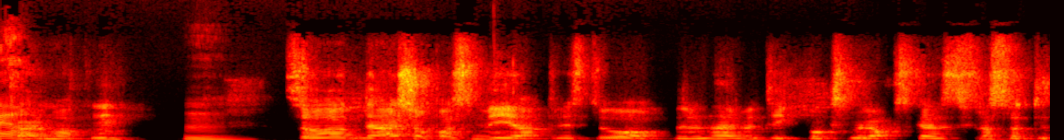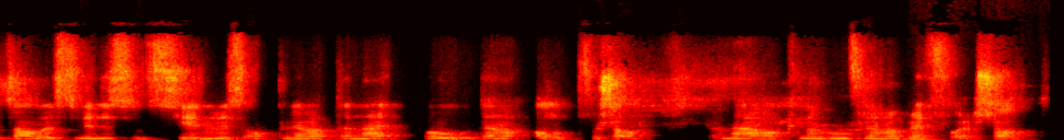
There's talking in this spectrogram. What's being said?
ja. Mm. Så det er såpass mye at hvis du åpner en hermetikkboks med lapskaus fra 70-tallet, så vil du sannsynligvis oppleve at den er oh, den er altfor salt. Den her var ikke noe god, for den var salt.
